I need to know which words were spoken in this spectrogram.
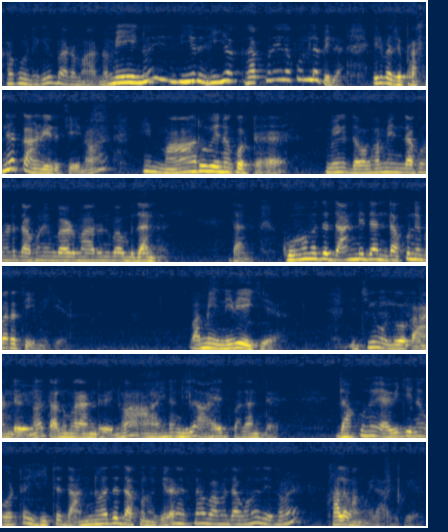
කකුල් දෙකේ බර මාරනවා. මේ ඉන්නේ 100ක් සක්මනේ ලකුණු ලැබිලා. ඊට පස්සේ ප්‍රශ්නයක් අහන්න ඉඩ තියෙනවා. මේ මාරු වෙනකොට මේ දවහමින් දකුණට දකුණෙන් බරට මාරු වෙන බව ඔබ දන්නවද? දන්න. කොහොමද දන්නේ දැන් දකුණේ බර තියෙන්නේ කියලා? වමේ නෙවෙයි කියලා. ඉතින් ඔළුව කහඬ වෙනවා, තලු මරන්න වෙනවා. ආයෙනම් ගිහලා ආයෙත් බලන්න. දකුණු ඇවිදිනකොට හිත දන්නවද දකුණ කියලා නැත්නම් වම දකුණ දෙකම කලවම් වෙලාද කියලා.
